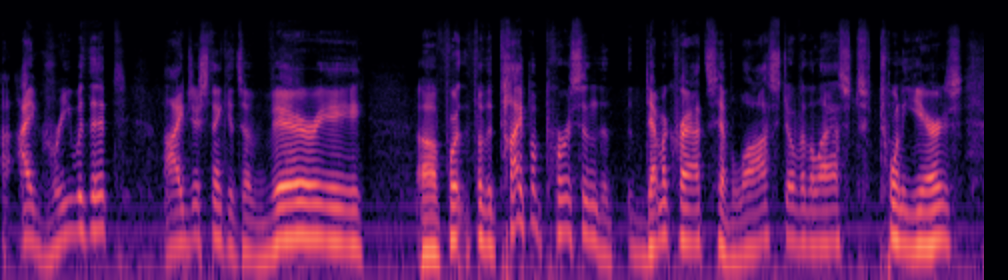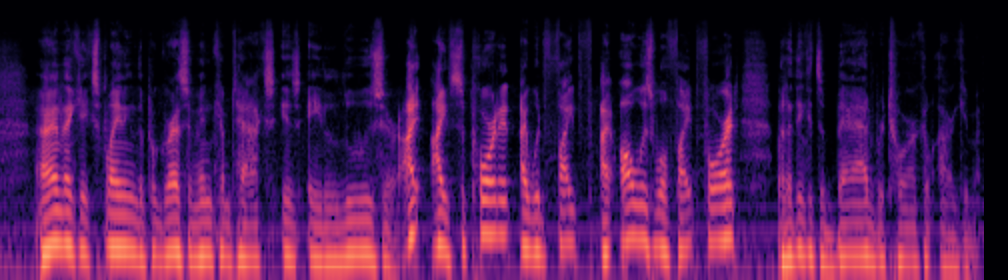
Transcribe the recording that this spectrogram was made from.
I agree with it. I just think it's a very, uh, for, for the type of person that Democrats have lost over the last 20 years, I think explaining the progressive income tax is a loser. I, I support it. I would fight, I always will fight for it, but I think it's a bad rhetorical argument.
